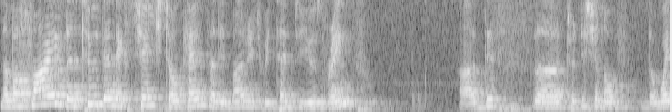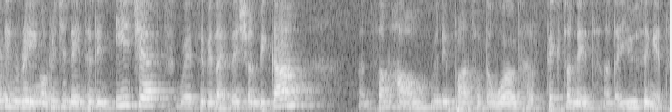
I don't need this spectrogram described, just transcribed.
Number five, the two then exchange tokens, and in marriage we tend to use rings. Uh, this uh, tradition of the wedding ring originated in Egypt, where civilization began, and somehow many parts of the world have picked on it and are using it.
